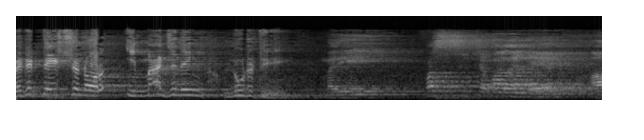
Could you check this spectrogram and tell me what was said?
meditation or imagining nudity మరి ఫస్ట్ చెప్పాలంటే ఆ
